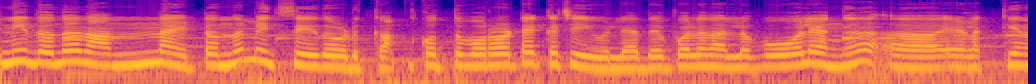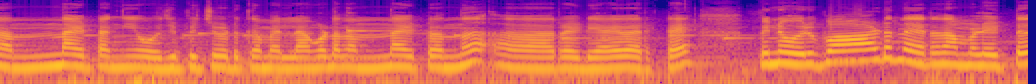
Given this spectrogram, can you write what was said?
ഇനി ഇതൊന്ന് നന്നായിട്ടൊന്ന് മിക്സ് ചെയ്ത് കൊടുക്കാം. കൊത്തു പൊറോട്ടയൊക്കെ ചെയ്യൂലേ? അതേപോലെ നല്ലപോലെ അങ്ങ് ഇളക്കി നന്നായിട്ട് അങ്ങ് യോജിപ്പിച്ച് കൊടുക്കാം. എല്ലാം കൂടെ നന്നായിട്ടൊന്ന് റെഡിയായി വരട്ടെ. പിന്നെ ഒരുപാട് നേരം നമ്മളിട്ട്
